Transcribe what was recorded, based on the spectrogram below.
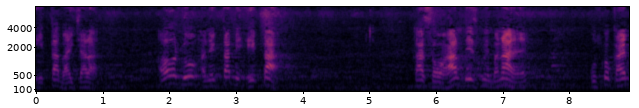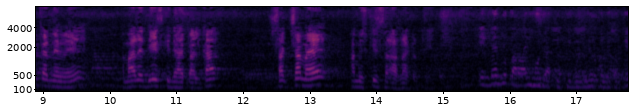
एकता, भाईचारा और जो अनेकता में एकता का सौहार्द देश में बना है, उसको कायम करने में हमारे देश की न्यायपालिका सक्षम है। हम इसकी सराहना करते हैं। एक बार जो कार्रवाई हो जाती थी बुलडोजर को लेकर के।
